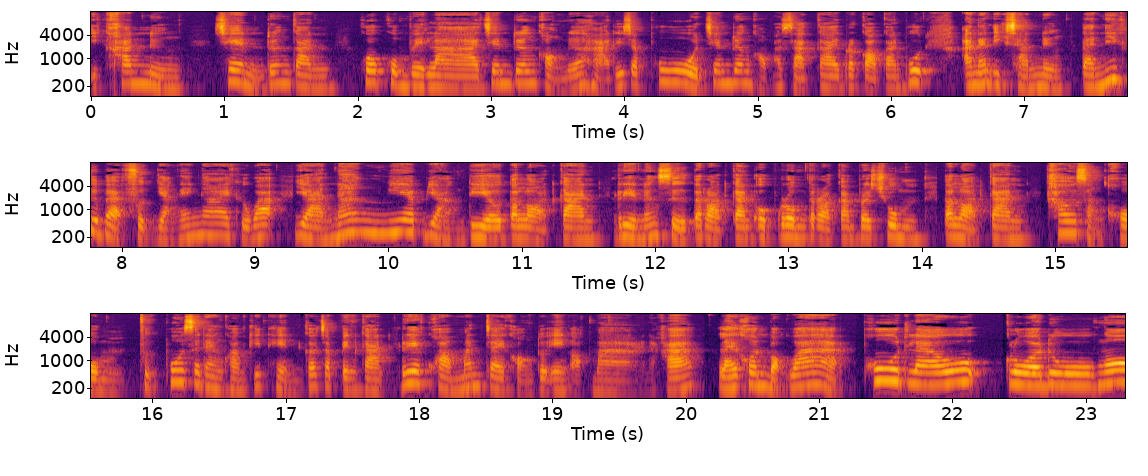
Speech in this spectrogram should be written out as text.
อีกขั้นหนึ่ง เช่น เรื่องการควบคุมเวลา เช่นเรื่องของเนื้อหาที่จะพูด เช่นเรื่องของภาษากายประกอบการพูด อันนั้นอีกชั้นหนึ่ง แต่นี่คือแบบฝึกอย่างง่าย ๆ คือว่าอย่านั่งเงียบอย่างเดียวตลอดการเรียนหนังสือตลอดการอบรม ตลอดการประชุม ตลอดการเข้าสังคม ฝึกพูดแสดงความคิดเห็นก็จะเป็นการเรียกความมั่นใจของตัวเองออกมานะคะ หลายคนบอกว่าพูดแล้วกลัวดูโง่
